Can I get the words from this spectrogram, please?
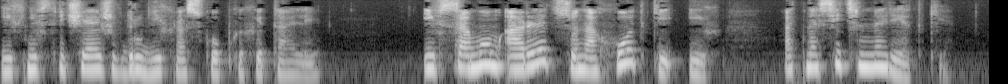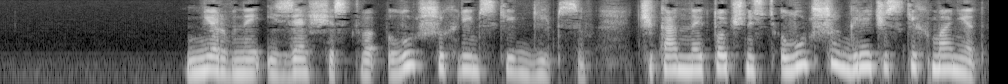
Их не встречаешь в других раскопках Италии. И в самом Ореццо находки их относительно редкие нервное изящество лучших римских гипсов, чеканная точность лучших греческих монет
